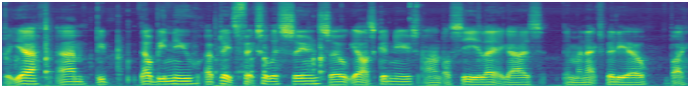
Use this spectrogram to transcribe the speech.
But yeah, um, be, there'll be new updates to fix all this soon. So yeah, that's good news, and I'll see you later, guys, in my next video. Bye.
